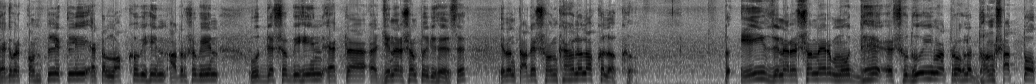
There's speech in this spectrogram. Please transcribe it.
একেবারে কমপ্লিটলি একটা লক্ষ্যবিহীন, আদর্শবিহীন, উদ্দেশ্যবিহীন একটা জেনারেশন তৈরি হয়েছে এবং তাদের সংখ্যা হলো লক্ষ লক্ষ। তো এই জেনারেশনের মধ্যে শুধুই মাত্র হলো ধ্বংসাত্মক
